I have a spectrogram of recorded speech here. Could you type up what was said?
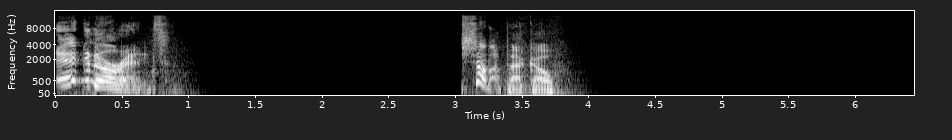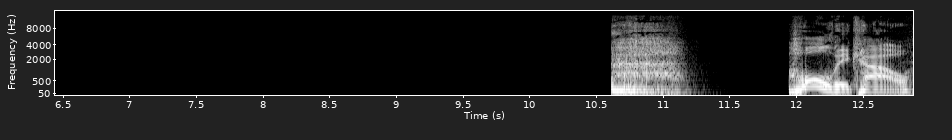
ignorant. Shut up, Echo. Holy cow.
